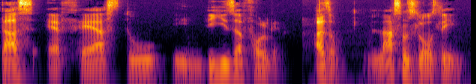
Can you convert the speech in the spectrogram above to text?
das erfährst du in dieser Folge. Also, lass uns loslegen.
